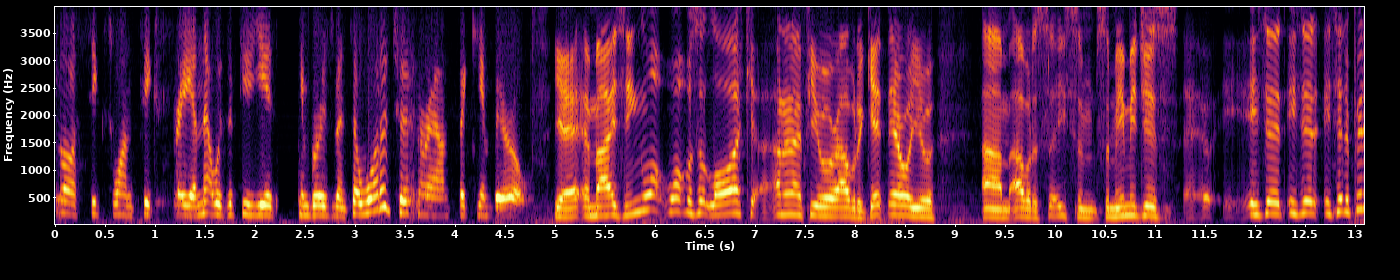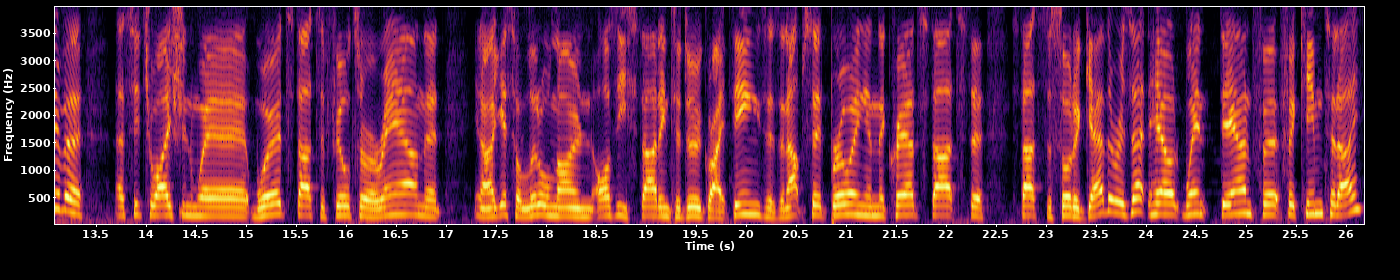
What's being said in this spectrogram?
lost 6 1, 6 3, and that was a few years in Brisbane. So, what a turnaround for Kim Birrell. Yeah, amazing. What, what was it like? I don't know if you were able to get there or you were. Um, able to see some some images. Is it is it is it a bit of a, a situation where word starts to filter around that you know, I guess a little known Aussie starting to do great things. There's an upset brewing, and the crowd starts to starts to sort of gather. Is that how it went down for, for Kim today?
